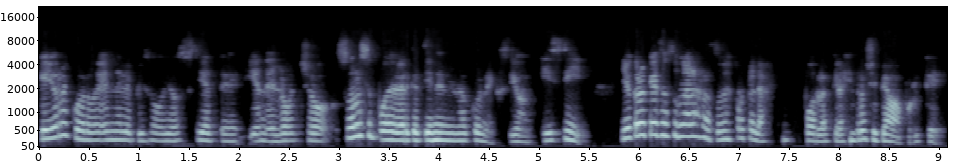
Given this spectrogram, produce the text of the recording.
que yo recuerdo en el episodio 7 y en el 8, solo se puede ver que tienen una conexión. Y sí, yo creo que esa es una de las razones por, la, por las que la gente lo shipeaba, porque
